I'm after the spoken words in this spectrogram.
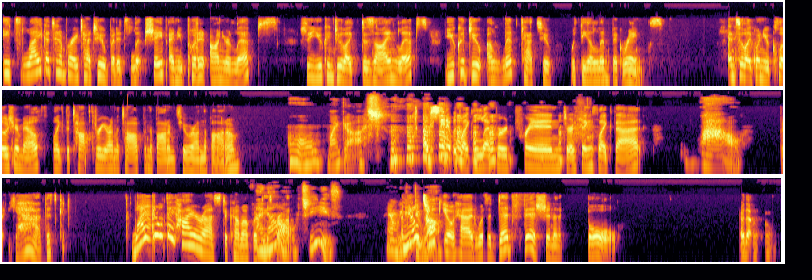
it's like a temporary tattoo, but it's lip shape and you put it on your lips. So you can do like design lips. You could do a lip tattoo with the Olympic rings. And so, like when you close your mouth, like the top three are on the top and the bottom two are on the bottom. Oh my gosh. I've seen it with like leopard print or things like that. Wow. But yeah, this could. Why don't they hire us to come up with I these know. products? Jeez. And we I mean, do well. Tokyo had was a dead fish in a bowl. Or that,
